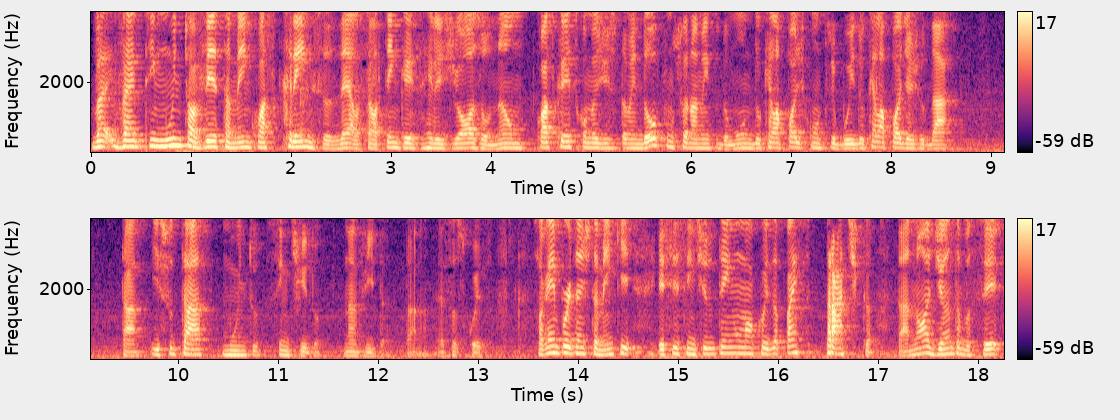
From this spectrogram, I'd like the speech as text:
vai, vai tem muito a ver também com as crenças dela, se ela tem crença religiosa ou não, com as crenças, como eu disse também, do funcionamento do mundo, do que ela pode contribuir, do que ela pode ajudar, tá? Isso traz muito sentido na vida, tá? Essas coisas. Só que é importante também que esse sentido tenha uma coisa mais prática, tá? Não adianta você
